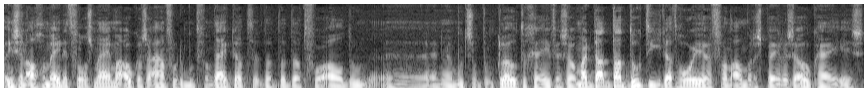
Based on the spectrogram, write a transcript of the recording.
In zijn algemeenheid volgens mij, maar ook als aanvoerder moet Van Dijk dat, dat, dat, dat vooral doen. Eh, en dan moet ze op een klote geven en zo. Maar dat, dat doet hij, dat hoor je van andere spelers ook. Hij is,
